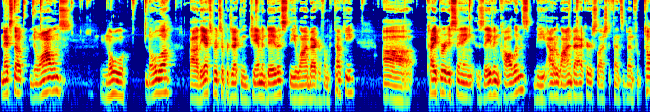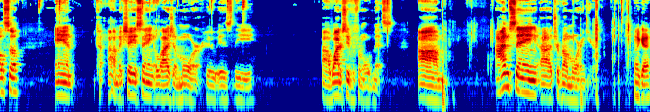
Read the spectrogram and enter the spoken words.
Next up, New Orleans. Nola. NOLA. Uh, the experts are projecting Jamin Davis, the linebacker from Kentucky. Uh, Kiper is saying Zaven Collins, the outer linebacker slash defensive end from Tulsa. And uh, McShay is saying Elijah Moore, who is the uh, wide receiver from Ole Miss. Um, I'm saying uh, Trevon Moehrig here Okay.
